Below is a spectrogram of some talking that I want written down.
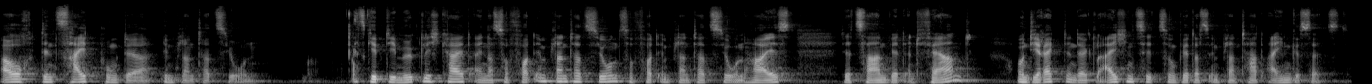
auch den Zeitpunkt der Implantation. Es gibt die Möglichkeit einer Sofortimplantation. Sofortimplantation heißt, der Zahn wird entfernt und direkt in der gleichen Sitzung wird das Implantat eingesetzt.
